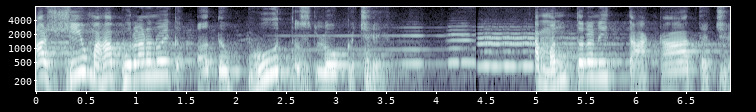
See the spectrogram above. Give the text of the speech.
આ શિવ મહાપુરાણનો એક અદ્ભુત શ્લોક છે. આ મંત્રની તાકાત છે.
